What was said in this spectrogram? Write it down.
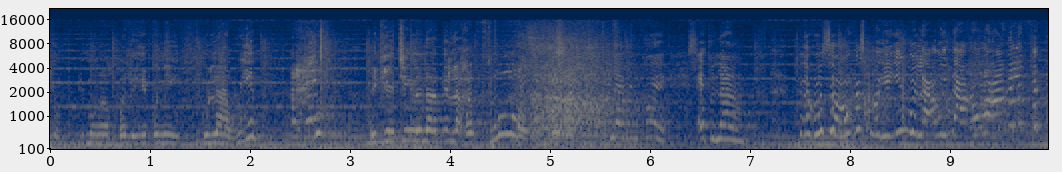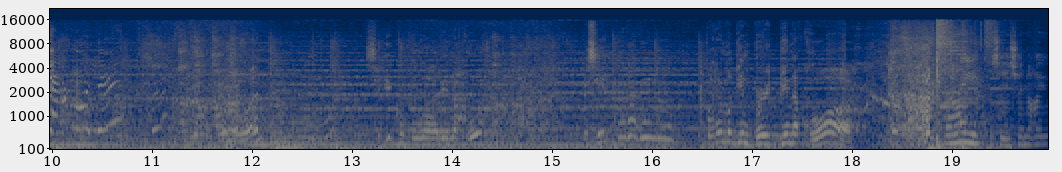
yung, yung mga balahibo ni Ulawin. Ay! I-getching na natin lahat to. Mulawin ko eh. Eto lang. Naku, sa wakas magiging Mulawin na ako. Makakalapit na ako ulit. Meron? Sige, kukuha rin ako. Kasi, ang gagawin mo? Para maging bird din ako. Ah. Tay, pasensya na kayo.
